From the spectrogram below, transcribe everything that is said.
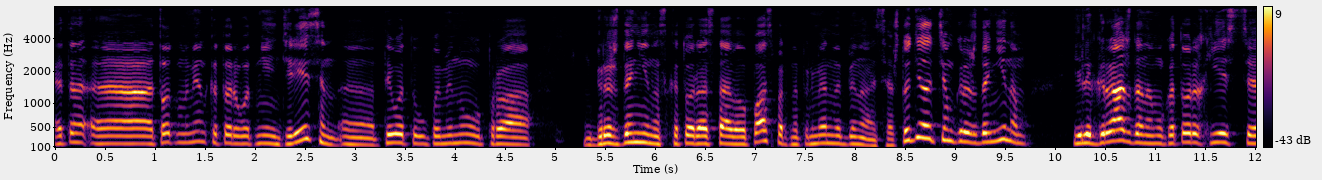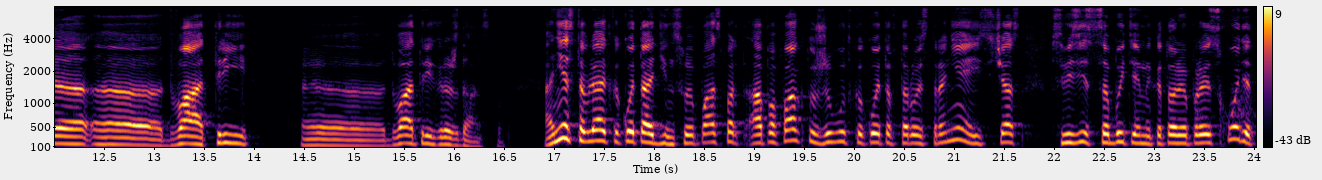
это э, тот момент, который вот мне интересен. Э, ты вот упомянул про гражданина, с который оставил паспорт, например, на Binance. А что делать тем гражданинам или гражданам, у которых есть э, 2-3 э, 2-3 гражданства. Они оставляют какой-то один свой паспорт, а по факту живут в какой-то второй стране. И сейчас в связи с событиями, которые происходят,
